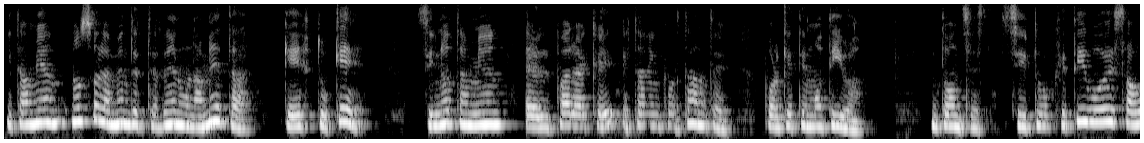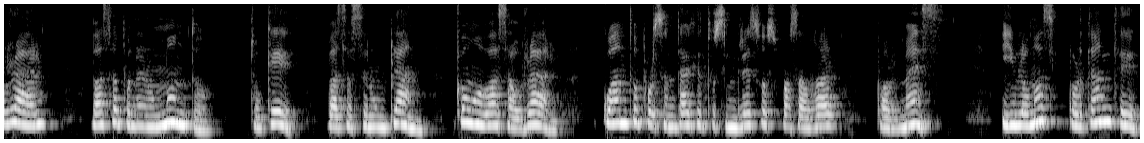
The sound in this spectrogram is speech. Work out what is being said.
y también no solamente tener una meta, que es tu qué, sino también el para qué es tan importante, porque te motiva. Entonces, si tu objetivo es ahorrar, vas a poner un monto. ¿Tu qué? Vas a hacer un plan. ¿Cómo vas a ahorrar? ¿Cuánto porcentaje de tus ingresos vas a ahorrar por mes? Y lo más importante,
